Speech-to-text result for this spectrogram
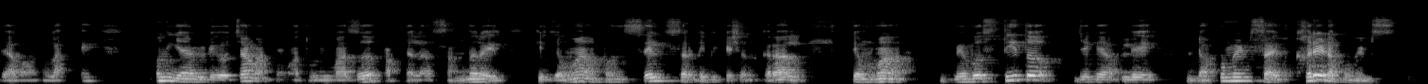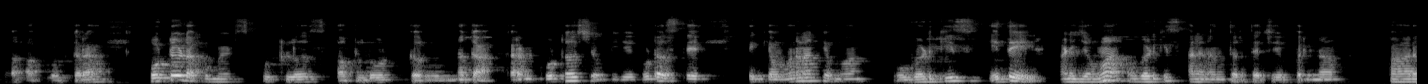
द्यावा लागते. म्हणून या व्हिडिओच्या माध्यमातून माझं आपल्याला सांगणं राहील की जेव्हा आपण सेल्फ सर्टिफिकेशन कराल तेव्हा व्यवस्थित जे काही आपले डॉक्युमेंट्स आहेत खरे डॉक्युमेंट्स अपलोड करा. खोट डॉक्युमेंट्स कुठलंच अपलोड करू नका. कारण खोट शेवटी हे खोट असते. ते केव्हा ना केव्हा उघडकीस येते. आणि जेव्हा उघडकीस आल्यानंतर त्याचे परिणाम फार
